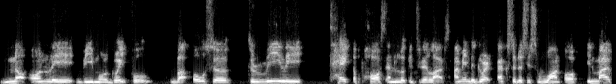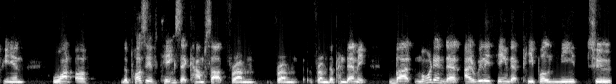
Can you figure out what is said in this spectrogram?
not only be more grateful, but also to really take a pause and look into their lives. I mean, the Great Exodus is one of, in my opinion, one of the positive things that comes out from from from the pandemic. But more than that, I really think that people need to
